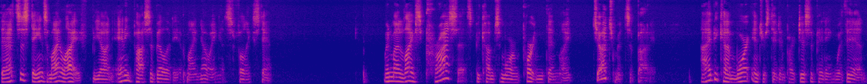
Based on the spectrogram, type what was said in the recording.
that sustains my life beyond any possibility of my knowing its full extent. When my life's process becomes more important than my judgments about it, I become more interested in participating within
